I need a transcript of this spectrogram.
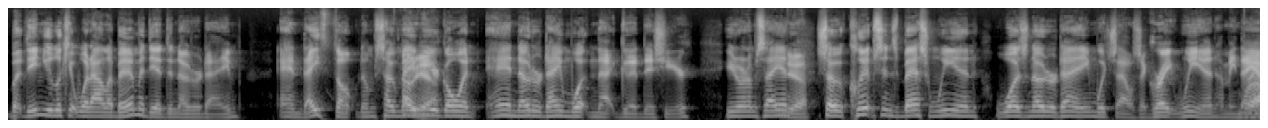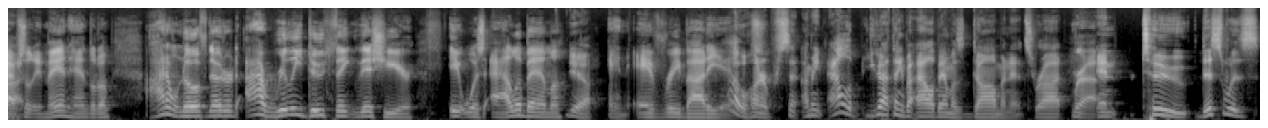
But then you look at what Alabama did to Notre Dame, and they thumped them. So oh, maybe yeah. you're going, and Notre Dame wasn't that good this year. You know what I'm saying? Yeah. So Clemson's best win was Notre Dame, which that was a great win. I mean, they Right. absolutely manhandled them. I don't know if Notre. I really do think this year it was Alabama Yeah. and everybody else. Oh, 100%. I mean, Alab- you got to think about Alabama's dominance, right? Right. And two, this was,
